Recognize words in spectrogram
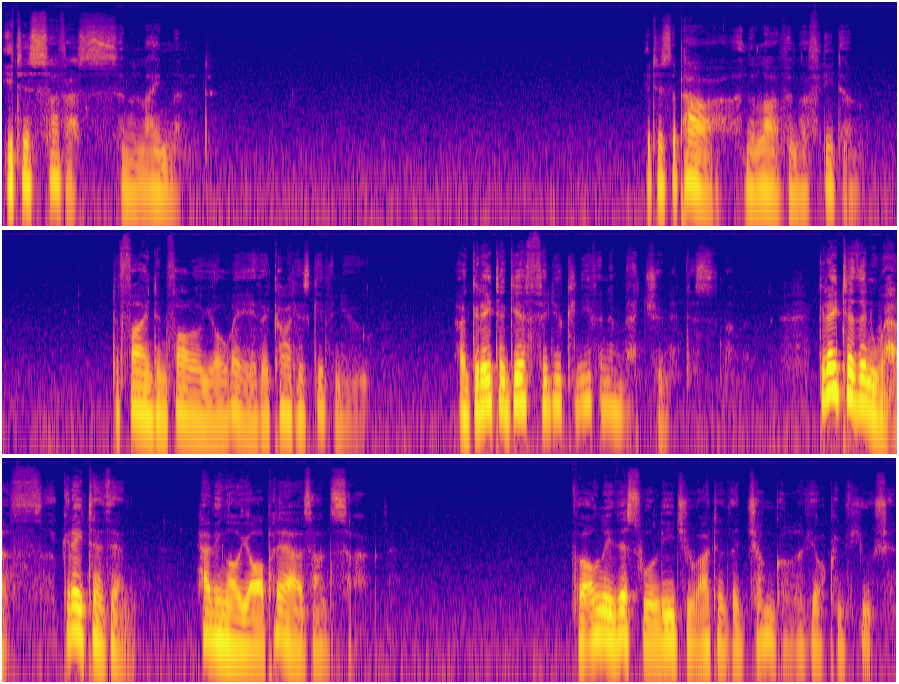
It is service and alignment. It is the power and the love and the freedom to find and follow your way that God has given you. A greater gift than you can even imagine at this moment. Greater than wealth, greater than having all your prayers answered. For only this will lead you out of the jungle of your confusion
